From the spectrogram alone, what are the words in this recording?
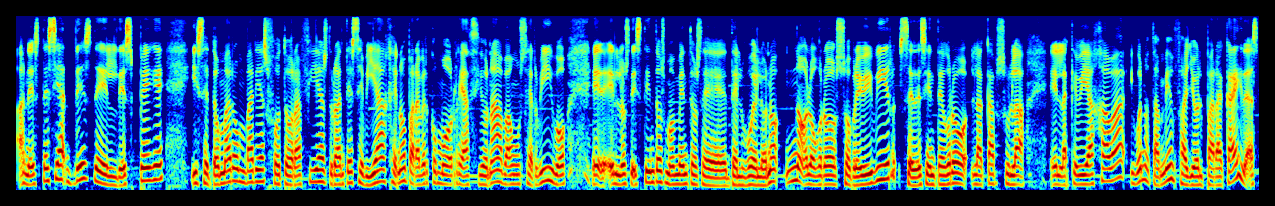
anestesia desde el despegue y se tomaron varias fotografías durante ese viaje, ¿no? Para ver cómo reaccionaba un ser vivo eh, en los distintos momentos del vuelo, ¿no? No logró sobrevivir, se desintegró la cápsula en la que viajaba y bueno, también falló el paracaídas.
